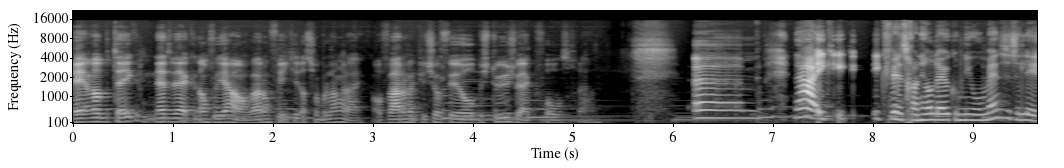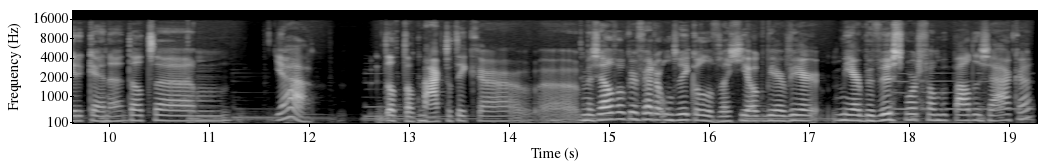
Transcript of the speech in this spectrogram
Hey, en wat betekent netwerken dan voor jou? Waarom vind je dat zo belangrijk? Of waarom heb je zoveel bestuurswerk bijvoorbeeld gedaan? Ehm, nou, ik, ik, ik vind het gewoon heel leuk om nieuwe mensen te leren kennen. Dat, ehm, ja, dat, dat maakt dat ik eh, eh, mezelf ook weer verder ontwikkel. Of dat je ook weer, weer meer bewust wordt van bepaalde zaken.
